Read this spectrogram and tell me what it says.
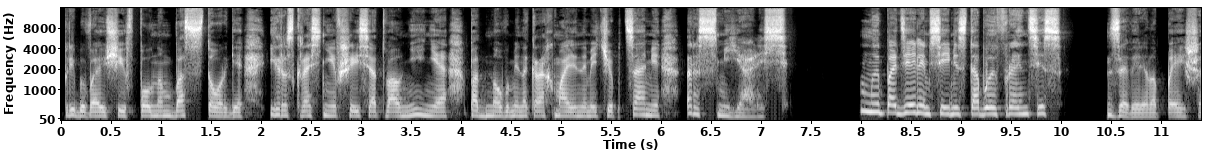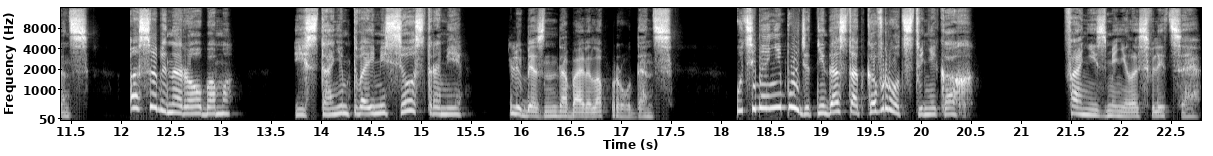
пребывающие в полном восторге и раскрасневшиеся от волнения под новыми накрахмаленными чепцами, рассмеялись. «Мы поделимся ими с тобой, Фрэнсис», — заверила Пейшенс. «Особенно Робом. И станем твоими сестрами», — любезно добавила Пруденс. «У тебя не будет недостатка в родственниках». Фанни изменилась в лице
